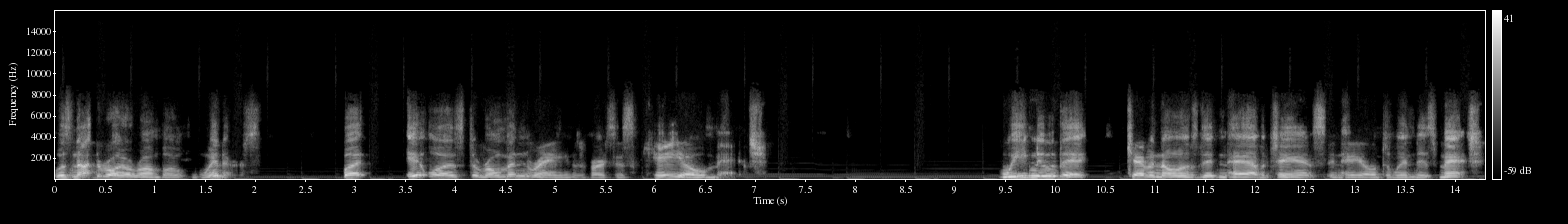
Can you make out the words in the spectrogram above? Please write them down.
was not the Royal Rumble winners, but it was the Roman Reigns versus KO match. We knew that Kevin Owens didn't have a chance in hell to win this match.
